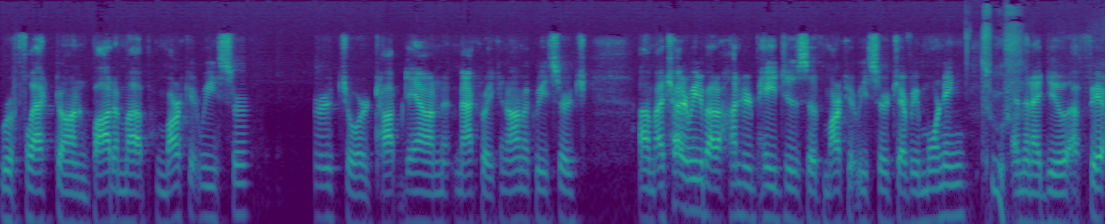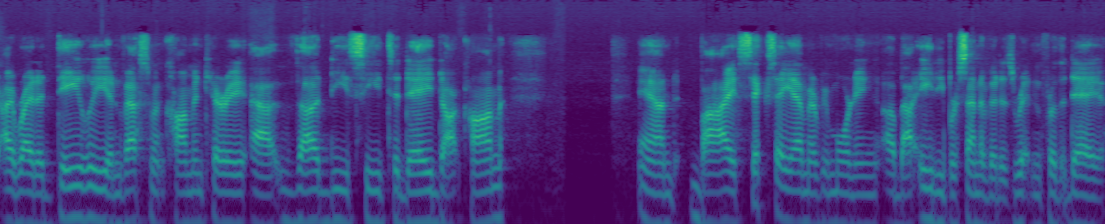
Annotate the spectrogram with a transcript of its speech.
reflect on bottom-up market research or top-down macroeconomic research. Um, I try to read about 100 pages of market research every morning, Oof. and then I do a fair. I write a daily investment commentary at thedctoday.com and by 6 a.m. every morning, about 80% of it is written for the day.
